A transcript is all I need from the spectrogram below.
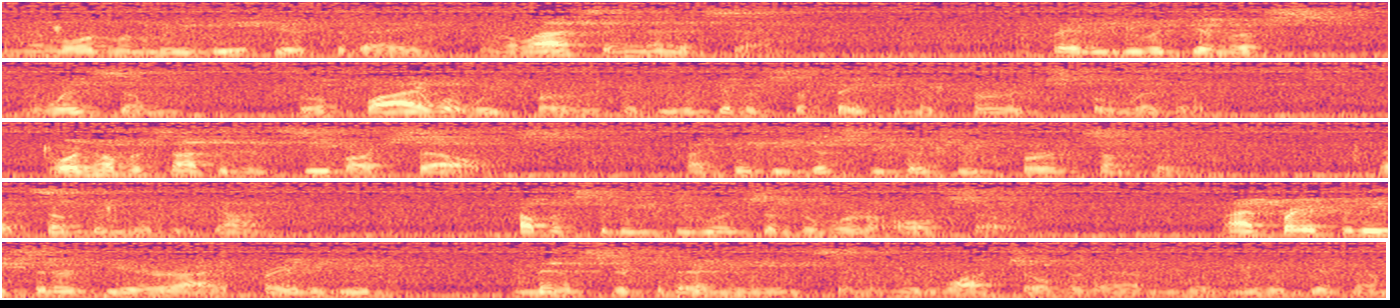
And then, Lord, when we leave here today, in the last minutes, say, I pray that you would give us the wisdom to apply what we've heard, that you would give us the faith and the courage to live it. Lord, help us not to deceive ourselves by thinking just because we've heard something that something will be done. Help us to be doers of the word also. I pray for these that are here. I pray that you'd minister to their needs and that you'd watch over them, that you would give them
